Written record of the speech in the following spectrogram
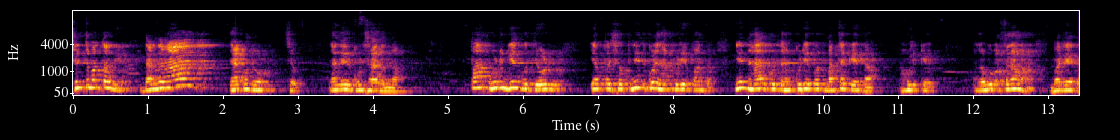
ಸಿಟ್ಟು ಬಂತವ್ನಿ ದರ್ದನ ಯಾಕೊಂಡು ಶಿವ್ ನಾನು ನೀರು ಕುಡಿಸಾದನ್ನ ಪಾಪ ಹುಡುಗಿ ಏನು ಗೊತ್ತಿ ಹೇಳು. ಯಪ್ಪ ಶಿವಪ್ಪ, ನೀನು ಕುಡಿ ಹಂಗೆ ಕುಡಿಯಪ್ಪ ಅಂದ. ನಿನ್ನ ಹಾಲು ಕುಡಿದ ಹಂಗೆ ಕುಡಿಯಪ್ಪ ಅಂತ ಮತ್ತೆ ಕೇಳ್ದ. ಹುಡುಗಿ ಕೇಳಿ. ಲಘು ಬರ್ತಾನವ ಬರೆಯದ.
